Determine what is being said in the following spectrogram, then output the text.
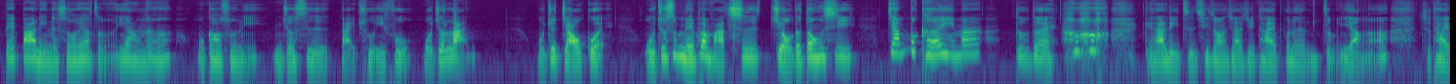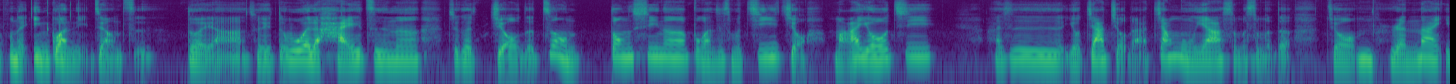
被霸凌的时候要怎么样呢？我告诉你，你就是摆出一副我就烂，我就娇贵，我就是没办法吃酒的东西，这样不可以吗？对不对？给他理直气壮下去，他也不能怎么样啊，就他也不能硬灌你这样子。对呀，所以为了孩子呢，这个酒的这种东西呢，不管是什么鸡酒、麻油鸡。还是有加酒的啊，姜母鸭什么什么的，就嗯忍耐一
